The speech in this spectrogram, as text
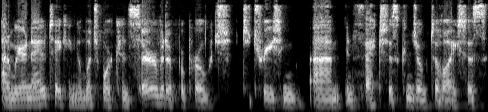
And we are now taking a much more conservative approach to treating um, infectious conjunctivitis.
